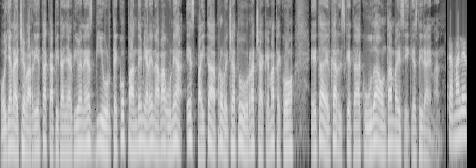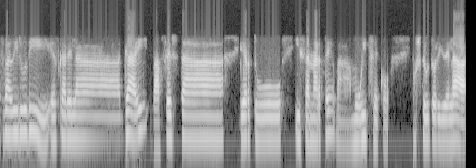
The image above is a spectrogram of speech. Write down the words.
Oiana etxe barrieta kapitainak dioenez, bi urteko pandemiaren abagunea ez baita aprobetsatu urratsak emateko, eta elkarrizketak uda ontan baizik ez dira eman. Tamalez badirudi ez garela gai, ba festa gertu izan arte, ba mugitzeko. Uste hori dela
